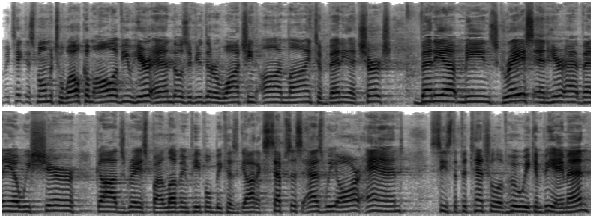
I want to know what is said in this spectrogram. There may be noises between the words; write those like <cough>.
Let me take this moment to welcome all of you here and those of you that are watching online to Venia Church. Venia means grace, and here at Venia, we share God's grace by loving people because God accepts us as we are and sees the potential of who we can be. Amen?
